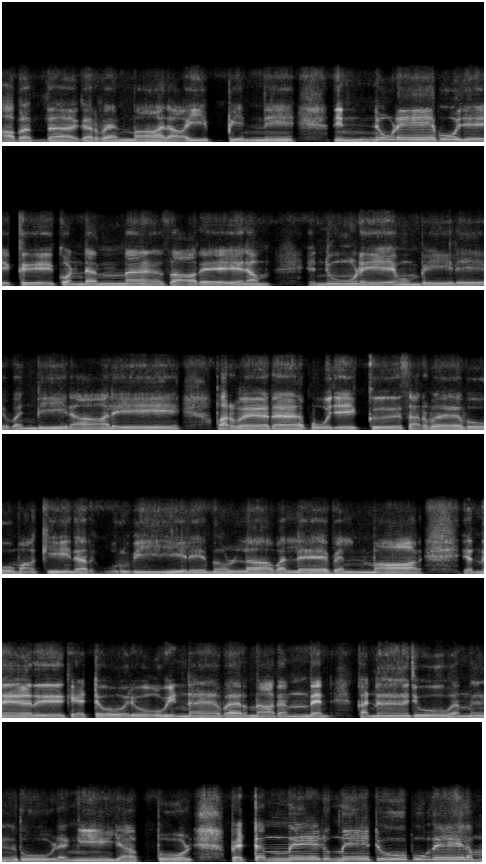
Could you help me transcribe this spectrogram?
അബദ്ധഗർവന്മാരായി പിന്നെ. നിന്നുടെ പൂജയ്ക്ക് കൊണ്ടെന്ന സാധേനം എന്നൂടെ മുമ്പിലെ വൻപീനാലേ പർവത പൂജയ്ക്ക് സർവവുമാക്കിനർ നുള്ള വല്ലഭന്മാർ. എന്നത് കേട്ടോരോ വിണ്ണവർ നാദന്തൻ കണ്ണ് ചുവന്ന് തുടങ്ങിയപ്പോൾ പെട്ടെന്നെഴുന്നേറ്റു പൂതേലം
